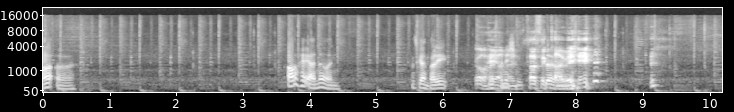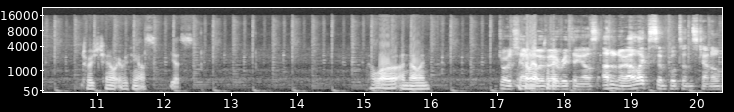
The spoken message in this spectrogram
Uh oh. Oh hey, I know, how's it going, buddy? Oh, We're hey, I know. perfect soon. timing. Twitch channel, everything else. Yes. Hello, unknown. George channel over everything else. I don't know. I like Simpleton's channel.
